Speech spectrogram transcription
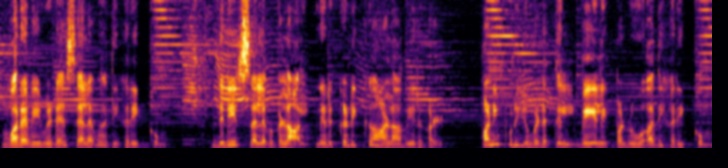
வரவை விட செலவு அதிகரிக்கும். திடீர் செலவுகளால் நெருக்கடிக்கு ஆளாவீர்கள். பணிபுரியும் இடத்தில் வேலை பழு அதிகரிக்கும்.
